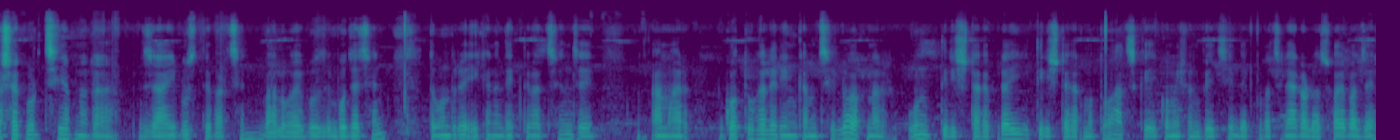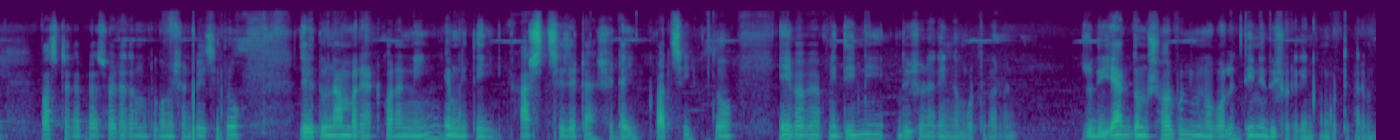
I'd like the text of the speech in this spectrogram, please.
আশা করছি আপনারা যাই বুঝতে পারছেন, ভালোভাবে বুঝে- বুঝেছেন। তো বন্ধুরা, এখানে দেখতে পাচ্ছেন যে আমার গতকালের ইনকাম ছিল আপনার উনত্রিশ টাকা, প্রায় তিরিশ টাকার মতো। আজকে কমিশন পেয়েছি, দেখতে পাচ্ছেন এগারোটা ছয় বাজে, পাঁচ টাকা, প্রায় ছয় টাকার মতো কমিশন পেয়েছি। তো যেহেতু নাম্বার অ্যাড করার নেই, এমনিতেই আসছে যেটা, সেটাই পাচ্ছি। তো এইভাবে আপনি দিনে দুইশো টাকা ইনকাম করতে পারবেন। যদি একদম সর্বনিম্ন বলেন, দিনে দুশো টাকা ইনকাম করতে পারবেন।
